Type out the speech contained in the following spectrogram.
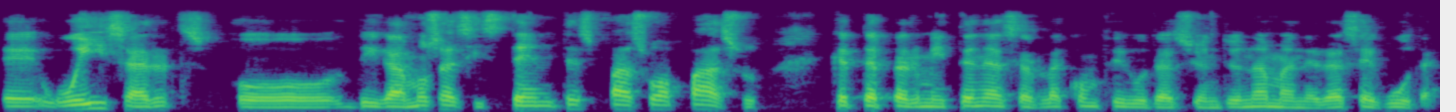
eh, wizards o digamos asistentes paso a paso que te permiten hacer la configuración de una manera segura.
